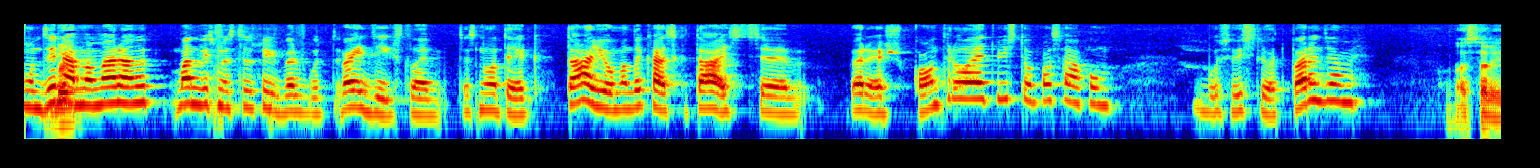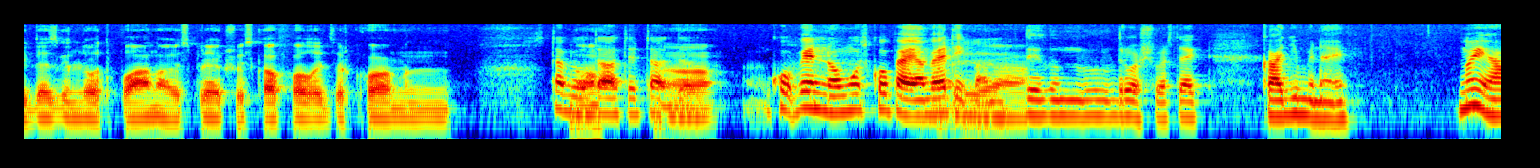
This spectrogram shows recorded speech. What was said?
Un, zināmā mērā, nu, man vismaz tas bija varbūt vajadzīgs, lai tas notiek tā, jo man likās, ka tā es eh, varēšu kontrolēt visu to pasākumu. Būs viss ļoti paredzami. Es arī diezgan ļoti plānoju uz priekšu ko līdz ar ko man. Stabilitāte ir tāda, jā. ko, viena no mūsu kopējām vērtībām. Jā. Diezgan droši var teikt, kā ģimenei. Nu jā,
